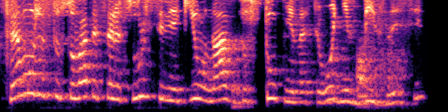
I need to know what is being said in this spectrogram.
Це може стосуватися ресурсів, які у нас доступні на сьогодні в бізнесі.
